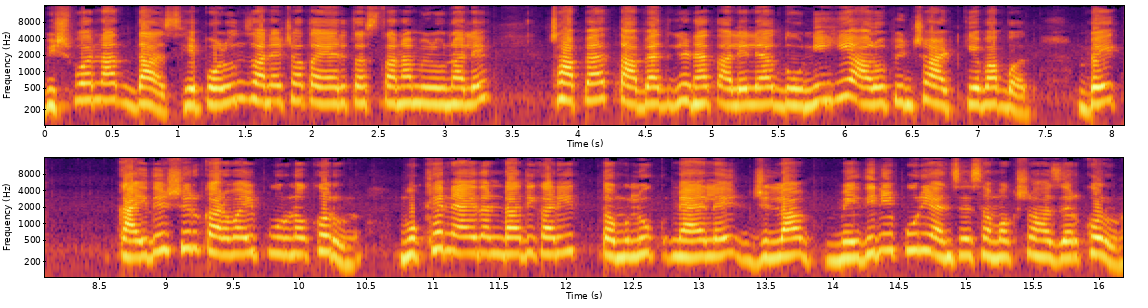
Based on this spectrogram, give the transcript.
विश्वनाथ दास हे पळून जाण्याच्या तयारीत असताना मिळून आले. छाप्यात ताब्यात घेण्यात आलेल्या दोन्हीही आरोपींच्या अटकेबाबत बेक कायदेशीर कारवाई पूर्ण करून मुख्य न्यायदंडाधिकारी तमलूक न्यायालय जिल्हा मेदिनीपूर यांचे समक्ष हजर करून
